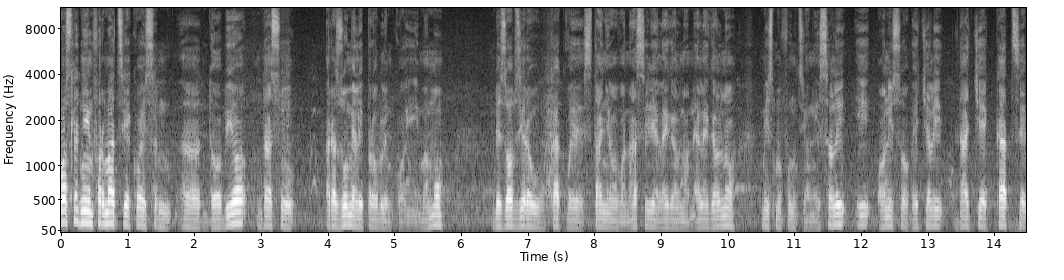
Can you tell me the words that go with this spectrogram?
poslednje informacije koje sam dobio da su razumeli problem koji imamo, bez obzira u kakvo je stanje ovo nasilje, legalno, nelegalno, mi smo funkcionisali i oni su obećali da će kad se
